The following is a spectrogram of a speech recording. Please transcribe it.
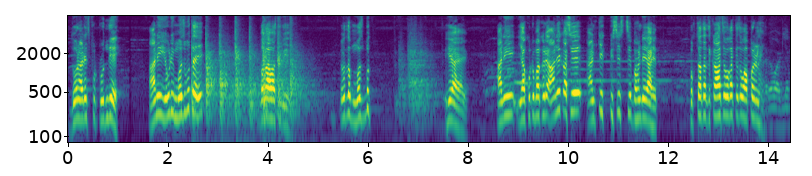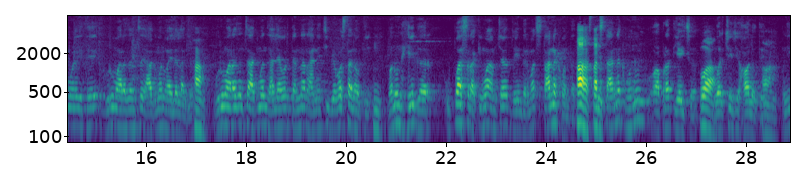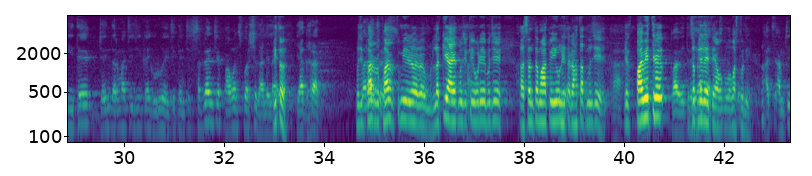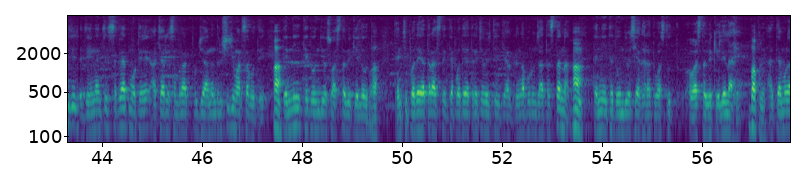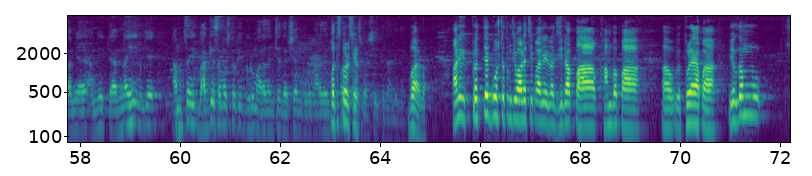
दोन अडीच फूट रुंदी आहे. आणि एवढी मजबूत आहे. बघा आवाज तुम्ही. एकदम मजबूत हे आहे. आणि या कुटुंबाकडे अनेक असे अँटिक पीसेसचे भांडे आहेत. फक्त आता ते काळाच्या ओघात त्याचा वापर नाही. घरं वाढल्यामुळे इथे गुरु महाराजांचं आगमन व्हायला लागलं. हां. गुरु महाराजांचं आगमन झाल्यावर त्यांना राहण्याची व्यवस्था नव्हती. म्हणून हे घर उपासरा किंवा आमच्या जैन धर्मात स्थानक म्हणतात. हां स्थानिक. स्थानक म्हणून वापरात यायचं. वा. वरचे जे हॉल होते. हा. म्हणजे इथे जैन धर्माची जी काही गुरु यायचे त्यांचे सगळ्यांचे पावन स्पर्श झालेला इथं? आहे या घरात. म्हणजे फार. फार तुम्ही लकी आहेत म्हणजे की एवढे म्हणजे संत महात्मे येऊन इथं राहतात म्हणजे हा. एक पावित्र्य पावित्र्य जपलेलं आहे त्या या वास्तूने आज आमचे जे जैनांचे सगळ्यात मोठे आचार्य सम्राट पूज्य आनंद ऋषीजी महाराज होते हा. त्यांनी इथे दोन दिवस वास्तव्य केलं होतं त्यांची पदयात्रा असते त्या पदयात्रेच्या वेळेस ते ज्या गंगापूरून जात असताना हां त्यांनी इथे दोन दिवस या घरात वास्तू वास्तव्य केलेलं आहे बापरे आणि त्यामुळे आम्ही आम्ही त्यांनाही म्हणजे आमचं एक भाग्य समजतो की गुरु महाराजांचे दर्शन गुरु महाराजांचे पदस्पर्श. पदस्पर्श इथे झालेले आहे. बरं बरं आणि प्रत्येक गोष्ट तुमची वाड्याची पाहणे जिना पहा खांब पहा तुळ्या पहा एकदम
